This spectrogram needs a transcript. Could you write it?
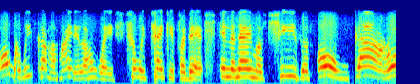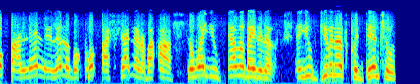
Oh, but we've come a mighty long way, and we thank you for that. In the name of Jesus, oh God, the way you elevated us and you've given us credentials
